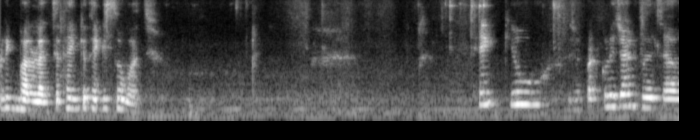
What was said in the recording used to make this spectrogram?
অনেক ভালো লাগছে। Thank you thank you so much thank you ঝটপট করে জয়েন হয়ে যাও।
